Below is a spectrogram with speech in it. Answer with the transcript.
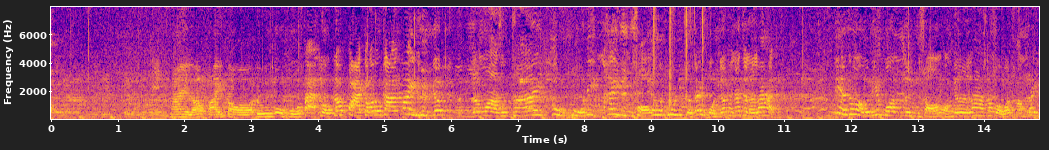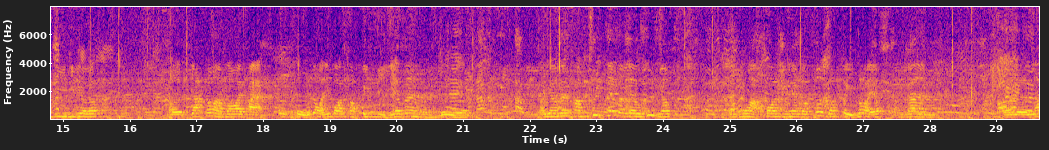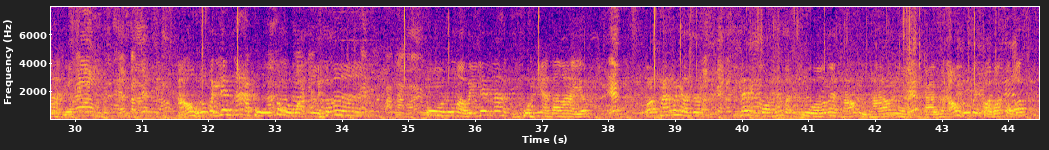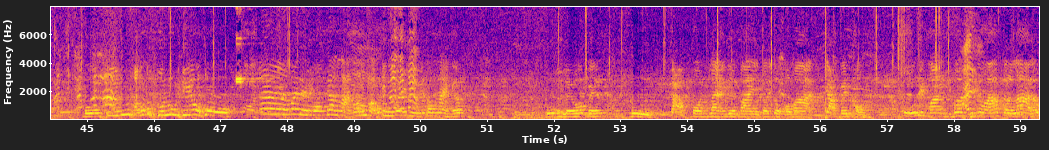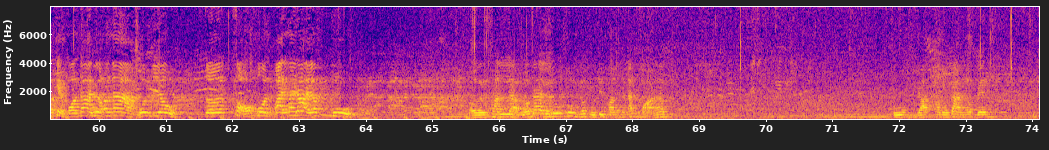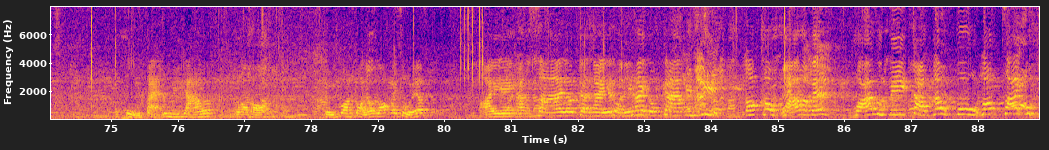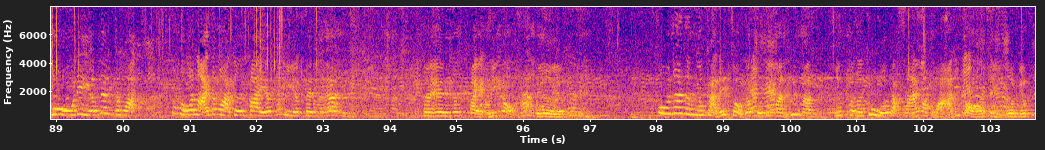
ให้แล้วไปต่อดูโอ้โหแตะหลบแล้วปาดกลับมาตรงกลางไม่ถึงครับจังหวะสุดท้ายโอ้โหนี่ให้หนึ่งสองเมื่อสักครู่นี่เกือบได้ผลครับทางด้านเจริญราชนี่จังหวะวันนี้บอลหนึ่งสองของเจริญราชต้องบอกว่าทำได้ดีทีเดียวครับเปิดยัดเข้ามาบอยแปะโอ้โหจังหวะนี้บอลสปินหนีครับแม่ดูครับพยายามจะทำชิ่งให้มันเร็วขึ้นครับจังหวะบอลพยายามจะเพิ่มสปีดเข้าไปครับทางด้านไปเดินลาดครับ เอาแล้วไปเล่นหน้าโกนต้องระวังเลยครับแม่โอ้ลงมาไปเล่นหน้าโกนนี่อันตรายครับบางครั้งก็พยายามจะเล่นบอลให้มันครัวครับแม่เท้าถือเท้าเนี่ยกลายเป็นเอาลงไปต่อยบอลตกครับโมงคือผู้สาวประตูลูกนี้โอ้โหเอ้อไม่ได้มองด้านหลังแล้วผู้สาวประตูไม่ได้อยู่ในตำแหน่งครับพุ่งเร็วครับเบนซ์ดูจับบอลแรงเกินไปกระจกออกมาอยากเป็นของหมูติดมันเบิ้ลทิ้งออกมาครับเจอล่าแล้วเก็บบอลได้ด้วยข้างหน้า คนเดียว เจอสองคนไปไม่ได้ครับกูเออชันแลบแล้วได้ไปลูกทุ่มครับหมูติดมันทางด้านขวาครับทุ่มยัดมาตรงกลางครับเบนซ์โอ้โหแตะลูกนี้ยาวครับตัวท้องถึงบอลก่อนแล้วล็อกไปสวยครับไปเองทางซ้ายแล้วจะไงครับตอนนี้ให้ตรงกลางมีพี่ล็อกเข้าขวามาเป็นขวาสุดมีจับแล้วปูล็อกซ้ายโอ้โหนี่ครับเล่นจังหวะ ต้องบอกว่าหลายจังหวะเกินไปครับไม่มีเป็นทางด้านแต่เอ็นต้องเตะทิ้งออกข้างไปเลยครับโอ้น่าจะมีโอกาสได้จบครับหมูติมันขึ้นมาทุบเมื่อสักคู่จากซ้ายมาขวาที่ต่อกันสี่คนครับ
